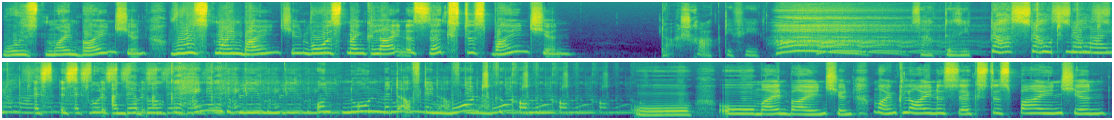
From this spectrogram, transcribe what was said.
wo ist mein Beinchen? Wo ist mein Beinchen? Wo ist mein kleines sechstes Beinchen? Da erschrak die Fee. Oh! sagte sie, das, das tut mir leid. Es ist es wohl ist an der Birke hängen geblieben und nun mit auf den Mond gekommen. Oh, oh, mein Beinchen, mein kleines sechstes Beinchen,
